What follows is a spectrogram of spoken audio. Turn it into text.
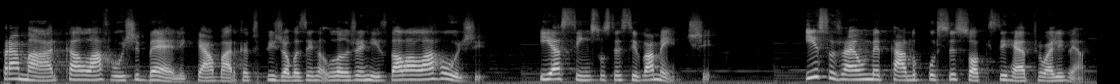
para a marca La Rouge Belle, que é a marca de pijamas e lingeries da Lala Rouge. E assim sucessivamente. Isso já é um mercado por si só que se retroalimenta.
